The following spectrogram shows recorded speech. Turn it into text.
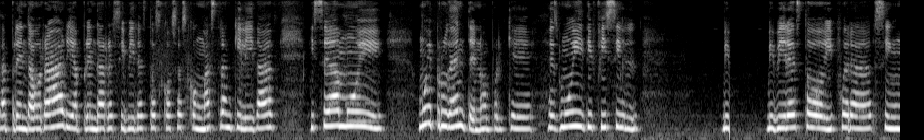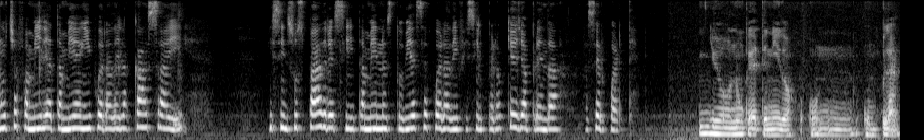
aprenda a ahorrar y aprenda a recibir estas cosas con más tranquilidad y sea muy muy prudente, ¿no? Porque es muy difícil vivir esto y fuera sin mucha familia también y fuera de la casa y, y sin sus padres si también no estuviese fuera difícil, pero que ella aprenda a ser fuerte. Yo nunca he tenido un, un plan,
